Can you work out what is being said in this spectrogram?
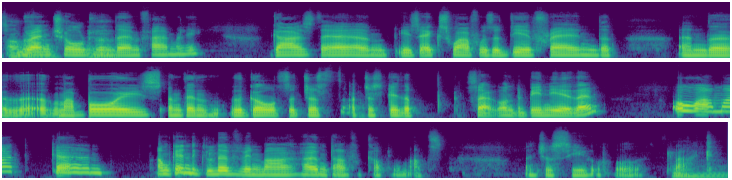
Family grandchildren yeah. there and family. Guys there, and his ex-wife was a dear friend, and and the, the, my boys, and then the girls that just I just get a so I want to be near them. Oh, I might go and I'm going to live in my hometown for a couple of months and just see what it's like. Mm.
